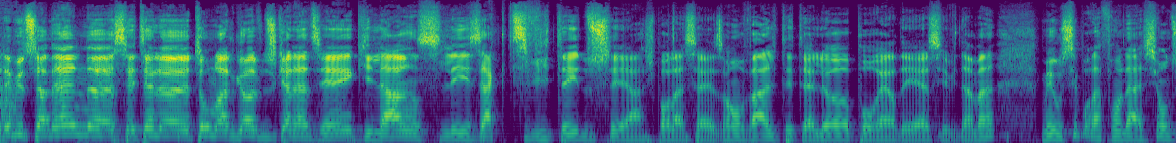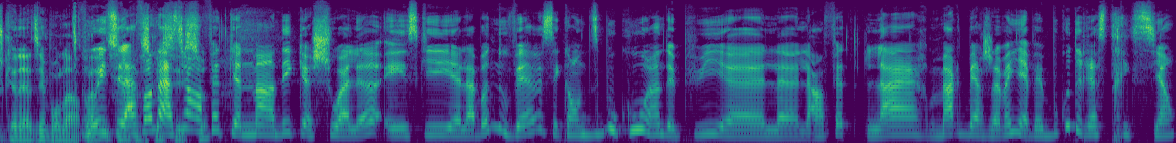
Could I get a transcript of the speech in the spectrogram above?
début de semaine, euh, c'était le tournoi de golf du Canadien qui lance les activités du CH pour la saison. Val, t'étais là pour RDS, évidemment, mais aussi pour la Fondation du Canadien pour l'enfance. Oui, c'est la fondation en fait qui a demandé que je sois là. Et ce qui est la bonne nouvelle, c'est qu'on dit beaucoup hein, depuis euh, le- en fait l'ère Marc Bergevin, il y avait beaucoup de restrictions.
